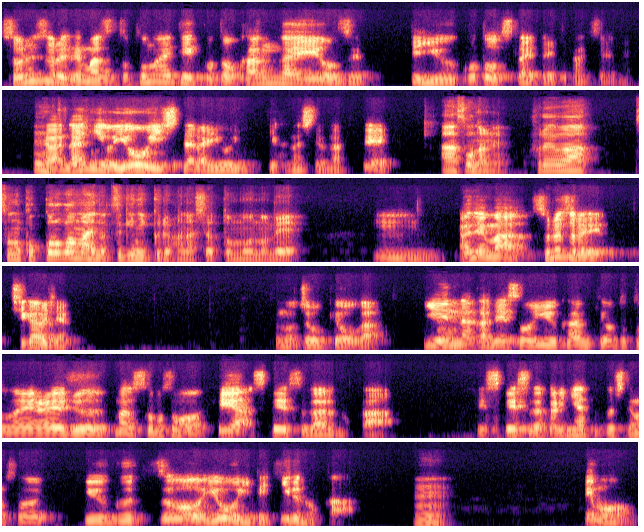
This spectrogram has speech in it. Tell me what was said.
それぞれでまず整えていくことを考えようぜっていうことを伝えたいって感じだよね。だから何を用意したらよいっていう話ではなくて、あ、そうだね。それは、その心構えの次に来る話だと思うので、うん。あ、で、まあ、それぞれ違うじゃん。その状況が。家の中でそういう環境を整えられる、まずそもそも部屋、スペースがあるのか、でスペースが仮にあったとしてもそういうグッズを用意できるのか。うん。でも、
